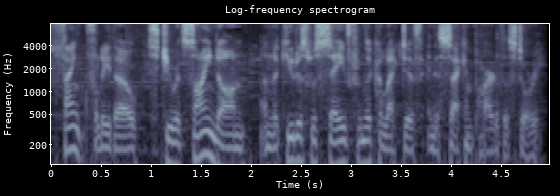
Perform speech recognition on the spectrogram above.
Thankfully, though, Stewart signed on, and Locutus was saved from the collective in the second part of the story.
